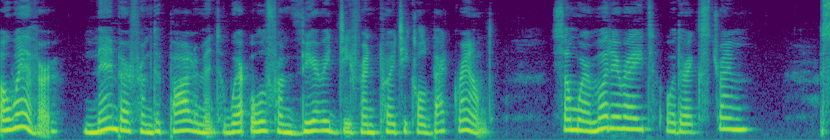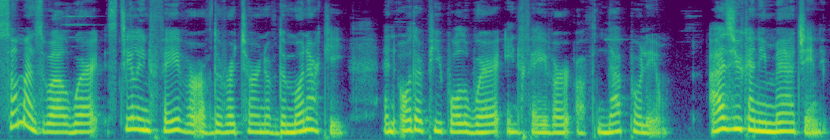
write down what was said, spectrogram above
However, members from the Parliament were all from very different political background. Some were moderate, other extreme, some as well were still in favor of the return of the monarchy, and other people were in favor of Napoleon. As you can imagine,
